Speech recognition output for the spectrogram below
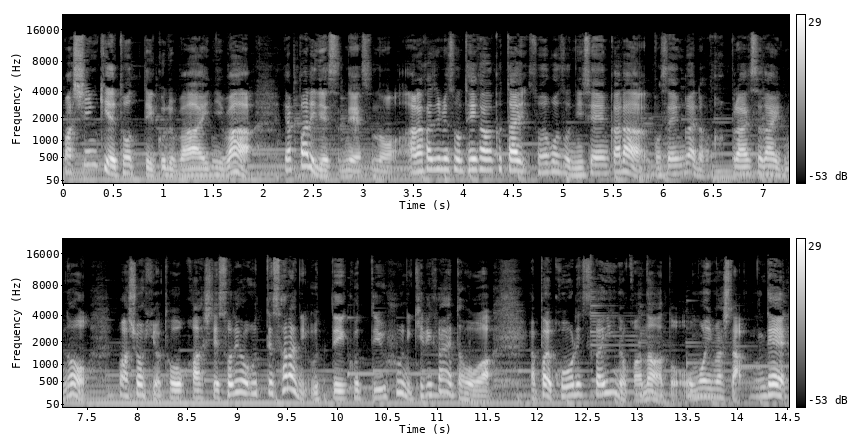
まあ、新規で取ってくる場合には、やっぱりですね、その、あらかじめその低価格帯、それこそ2000円から5000円ぐらいのプライスラインの、まあ、商品を投下して、それを売ってさらに売っていくっていう風に切り替えた方が、やっぱり効率がいいのかなと思いました。で、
